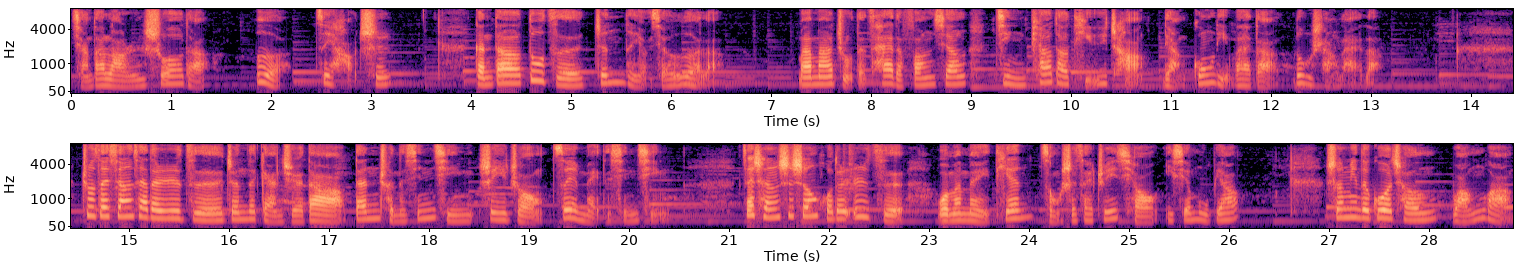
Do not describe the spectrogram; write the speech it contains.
想到老人说的“饿最好吃”，感到肚子真的有些饿了。妈妈煮的菜的芳香竟飘到体育场两公里外的路上来了。住在乡下的日子，真的感觉到单纯的心情是一种最美的心情。在城市生活的日子，我们每天总是在追求一些目标，生命的过程往往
